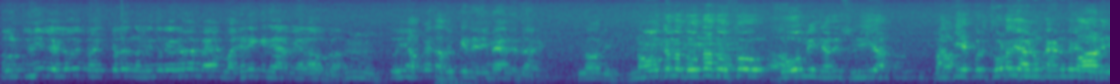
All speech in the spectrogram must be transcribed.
ਹੁਣ ਤੁਸੀਂ ਲੈ ਲਓ ਵੀ ਮੈਂ ਚਲੋ ਨਵੀਂ ਦੁਨੀਆ ਨਾਲ ਮੈਂ ਵਜਨ ਹੀ ਕਿੰਨੇ ਰੁਪਇਆ ਦਾ ਹੋਊਗਾ। ਤੁਸੀਂ ਆਪੇ ਦੱਸੋ ਕਿੰਨੇ ਦੀ ਮੈਂ ਦੇ ਦਾਂਗੇ। ਲਓ ਵੀ 9 ਕਿਲੋ ਦੁੱਧ ਆ ਦੋਸਤੋ 2 ਮਹੀਨਿਆਂ ਦੀ ਸੂਈ ਆ। ਬਾਕੀ ਇੱਕ ਵਾਰੀ ਥੋੜਾ ਜਿਹਾ ਇਹਨੂੰ ਇਹਨੂੰ ਮੇਰੇ ਪਹਾੜੇ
